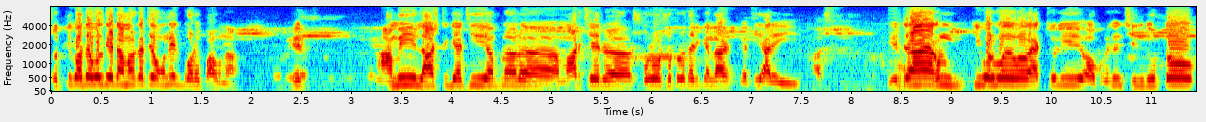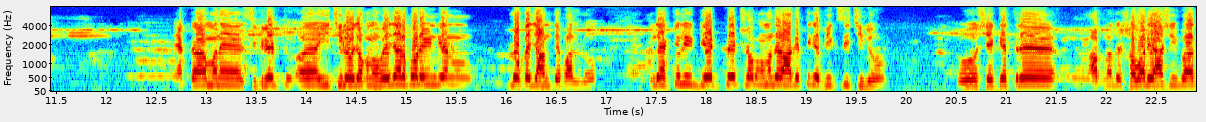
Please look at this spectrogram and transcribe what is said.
সত্যি কথা বলতে এটা আমার কাছে অনেক বড় পাওনা। আমি লাস্ট গেছি আপনার মার্চের ষোলো, সতেরো তারিখে লাস্ট গেছি আর এই, এটা এখন কি বলব অ্যাকচুয়ালি অপারেশন সিন্দুর তো একটা মানে সিক্রেট ই ছিল যখন হয়ে যাওয়ার পরে ইন্ডিয়ান লোকে জানতে পারল। কিন্তু অ্যাকচুয়ালি ডেট ফেট সব আমাদের আগের থেকে ফিক্সই ছিল। তো সেক্ষেত্রে আপনাদের সবারই আশীর্বাদ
